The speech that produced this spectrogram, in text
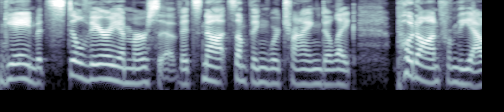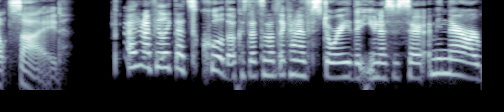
game it's still very immersive it's not something we're trying to like put on from the outside I don't know. I feel like that's cool though, because that's not the kind of story that you necessarily. I mean, there are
